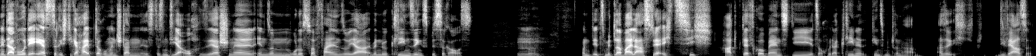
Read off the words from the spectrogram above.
ne, da wo der erste richtige Hype darum entstanden ist, da sind die ja auch sehr schnell in so einen Modus verfallen, so ja, wenn du clean singst, bist du raus. Mhm. Und jetzt mittlerweile hast du ja echt zig Hard Deathcore Bands, die jetzt auch wieder clean, Cleans mit drin haben. Also ich, diverse.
